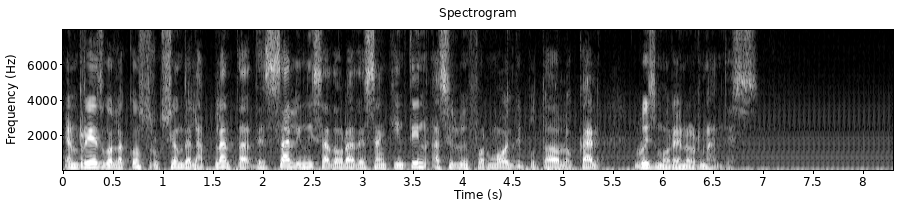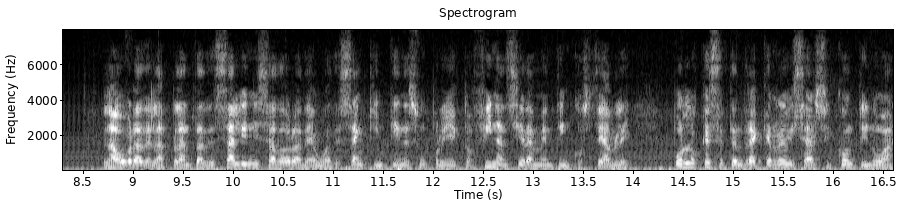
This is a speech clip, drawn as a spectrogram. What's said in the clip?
en riesgo la construcción de la planta desalinizadora de San Quintín, así lo informó el diputado local Luis Moreno Hernández. La obra de la planta desalinizadora de agua de San Quintín es un proyecto financieramente incosteable por lo que se tendrá que revisar si continúa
